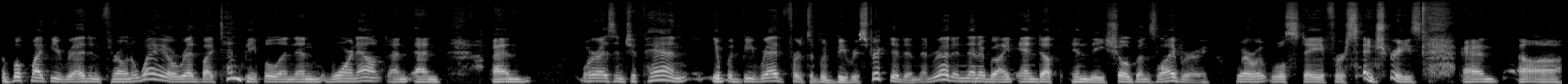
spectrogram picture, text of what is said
a book might be read and thrown away, or read by ten people and then worn out, and and and whereas in Japan, it would be read first, it would be restricted and then read, and then it might end up in the shogun's library where it will stay for centuries, and uh,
